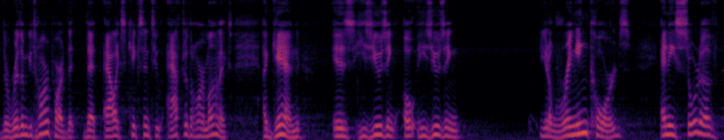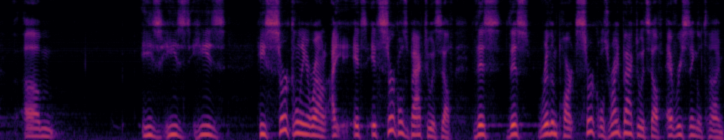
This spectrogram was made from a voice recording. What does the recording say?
the rhythm guitar part that, that Alex kicks into after the harmonics, again, is he's using, oh, he's using, you know, ringing chords, and he's sort of, um, he's, he's, he's, he's circling around. I, it's, it circles back to itself. This, this rhythm part circles right back to itself every single time.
